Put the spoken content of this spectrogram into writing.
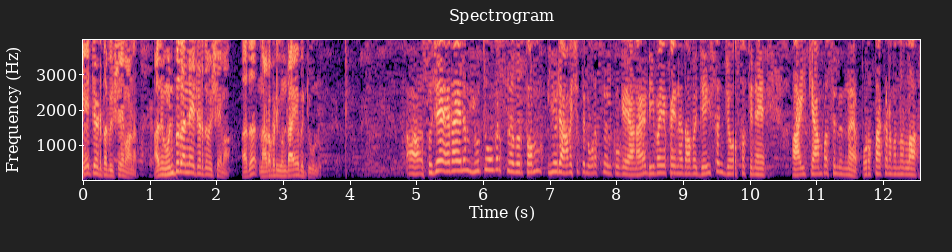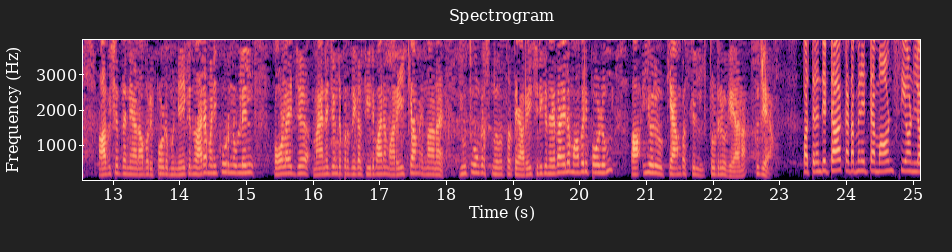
ഏറ്റെടുത്ത വിഷയമാണ്. അതിന് മുൻപ് തന്നെ ഏറ്റെടുത്ത വിഷയമാണ് അത് നടപടി ഉണ്ടായേ പറ്റുള്ളൂ. സുജയ് ഏതായാലും യൂത്ത് കോൺഗ്രസ് നേതൃത്വം ഈ ഒരു ആവശ്യത്തിൽ ഉറച്ചു നിൽക്കുകയാണ്. ഡിവൈഎഫ്ഐ നേതാവ് ജെയ്സൺ ജോസഫിനെ ഈ ക്യാമ്പസിൽ നിന്ന് പുറത്താക്കണമെന്നുള്ള ആവശ്യം തന്നെയാണ് അവർ ഇപ്പോഴും ഉന്നയിക്കുന്നത്. അരമണിക്കൂറിനുള്ളിൽ കോളേജ് മാനേജ്മെന്റ് പ്രതികൾ തീരുമാനം അറിയിക്കാം എന്നാണ് യൂത്ത് കോൺഗ്രസ് നേതൃത്വത്തെ അറിയിച്ചിരിക്കുന്നത്. ഏതായാലും അവരിപ്പോഴും ഈ ഒരു ക്യാമ്പസിൽ തുടരുകയാണ്. Sujaya. Pathanamthitta Kadammanitta mount Zion law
